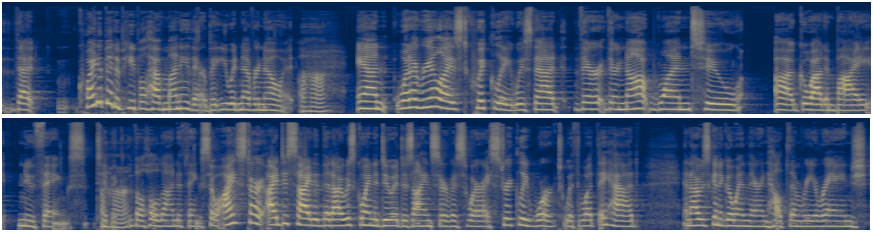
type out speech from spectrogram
that quite a bit of people have money there, but you would never know it. Uh-huh. And what I realized quickly was that they're they're not one to uh, go out and buy new things. Typically, they'll hold on to things. So I start. I decided that I was going to do a design service where I strictly worked with what they had, and I was going to go in there and help them rearrange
